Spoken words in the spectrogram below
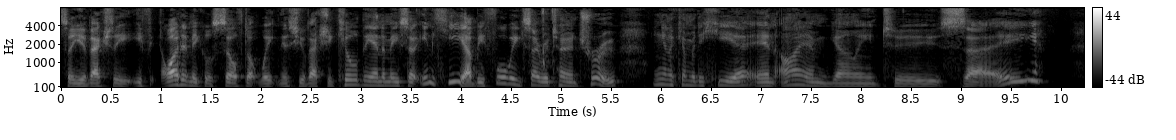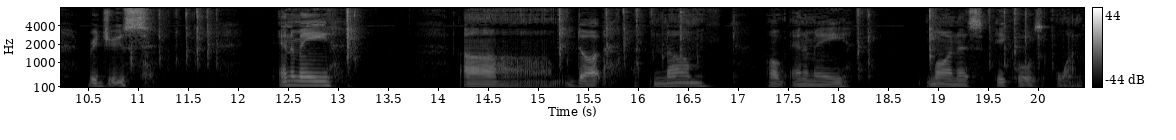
so you've actually, if item equals self dot weakness, you've actually killed the enemy. So in here, before we say return true, I'm going to come into here and I am going to say reduce enemy um, dot num of enemy minus equals one.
